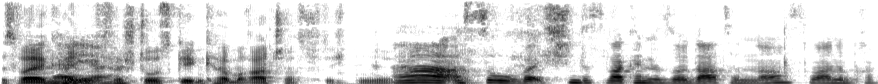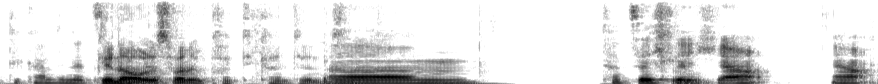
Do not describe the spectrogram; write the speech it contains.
es war ja kein Naja. Verstoß gegen Kameradschaftspflichten. nee. ah, ach so, weil ich finde, das war keine Soldatin, ne? Das war eine Praktikantin jetzt. Genau, das war eine Praktikantin. Ähm, tatsächlich, ja. Ja.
